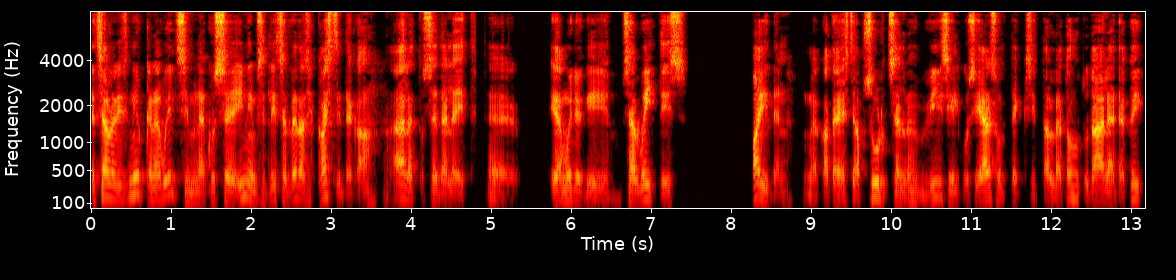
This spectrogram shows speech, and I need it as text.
et seal oli niisugune võltsimine, kus inimesed lihtsalt vedasid kastidega hääletussedeleid. ja muidugi seal võitis Biden, aga täiesti absurdsel viisil, kus järsult tekkisid talle tohutud hääled ja kõik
